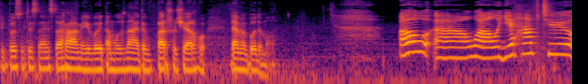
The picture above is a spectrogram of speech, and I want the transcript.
підписуйтесь на інстаграм, і ви там узнаєте в першу чергу, де ми будемо. Oh, uh, well, you have to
